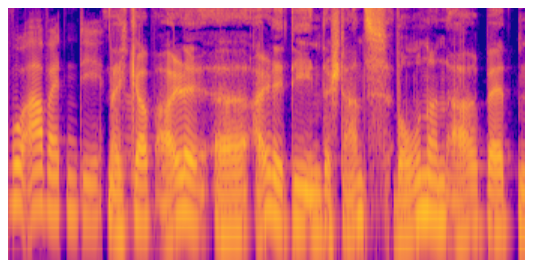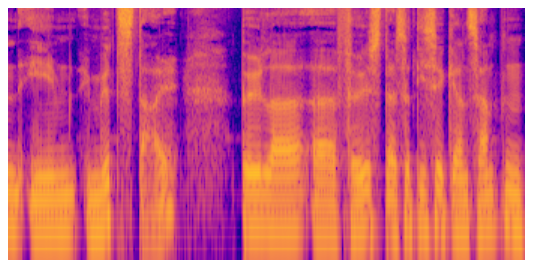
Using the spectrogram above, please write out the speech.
wo arbeiten die? Na, ich glaube, alle, äh, alle, die in der Stanz wohnen, arbeiten im, im Mürztal. Böhler, äh, Föst, also diese gesamten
